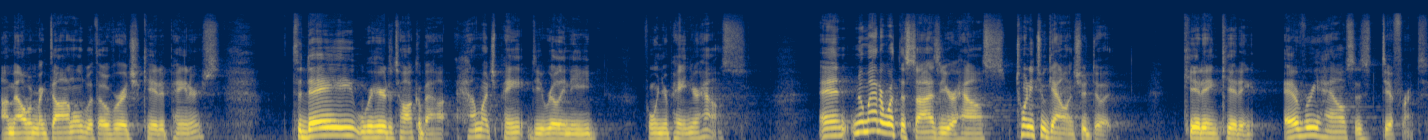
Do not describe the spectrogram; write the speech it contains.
I'm Albert McDonald with Overeducated Painters. Today we're here to talk about how much paint do you really need for when you're painting your house. And no matter what the size of your house, 22 gallons should do it. Kidding, kidding. Every house is different.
